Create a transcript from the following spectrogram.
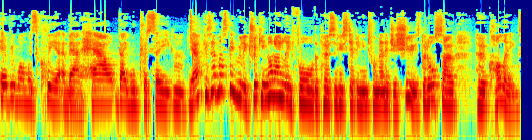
everyone was clear about mm. how they would proceed. Mm. Yeah. Because that must be really tricky, not only for the person who's stepping into a manager's shoes, but also her colleagues.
